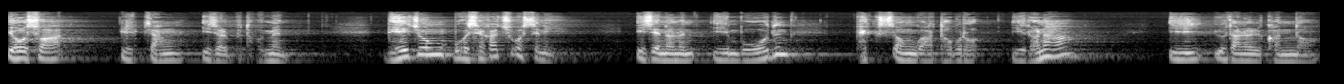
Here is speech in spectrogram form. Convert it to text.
여호수아 1장 2절부터 보면 내종 모세가 죽었으니 이제 너는 이 모든 백성과 더불어 일어나 이 요단을 건너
